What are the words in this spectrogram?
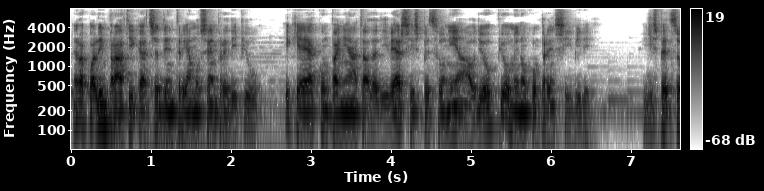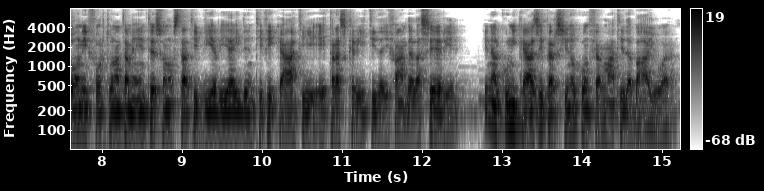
nella quale in pratica ci addentriamo sempre di più e che è accompagnata da diversi spezzoni audio più o meno comprensibili. Gli spezzoni fortunatamente sono stati via via identificati e trascritti dai fan della serie, in alcuni casi persino confermati da Bioware.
